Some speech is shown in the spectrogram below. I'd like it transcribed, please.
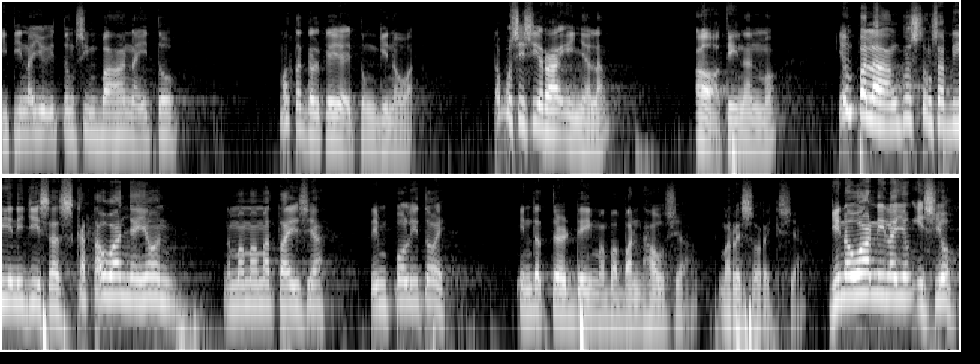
Itinayo itong simbahan na ito. Matagal kaya itong ginawa. Tapos sisirain niya lang. Oh, tingnan mo. Yung pala, ang gustong sabihin ni Jesus, katawan niya yon na mamamatay siya. Temple ito eh. In the third day, mababanhaw siya, maresurrect siya. Ginawa nila yung isyo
